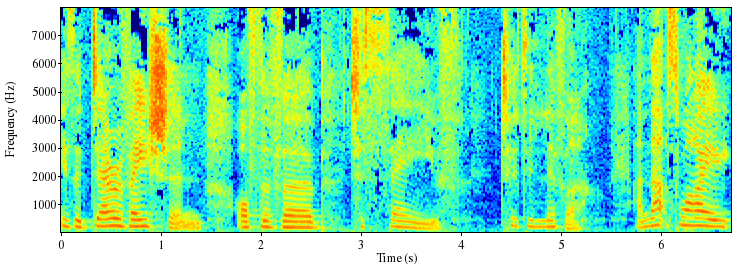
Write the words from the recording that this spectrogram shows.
is a derivation of the verb to save, to deliver. And that's why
